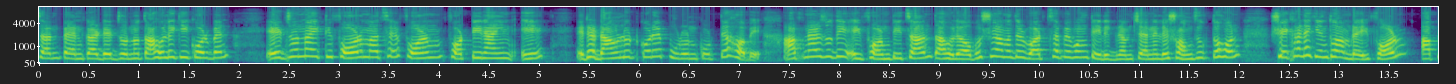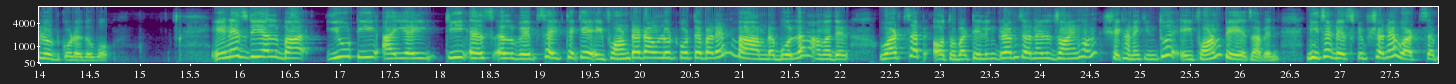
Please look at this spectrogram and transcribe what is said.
চান প্যান কার্ডের জন্য, তাহলে কি করবেন? এর জন্য একটি ফর্ম আছে ফর্ম ফর্টি নাইন এ এটা ডাউনলোড করে পূরণ করতে হবে। আপনারা যদি এই ফর্মটি চান, তাহলে অবশ্যই আমাদের হোয়াটসঅ্যাপ এবং টেলিগ্রাম চ্যানেলে সংযুক্ত হন। সেখানে কিন্তু আমরা এই ফর্ম আপলোড করে দেবো। এনএসডিএল বা ইউটিআইআইটিএসএল ওয়েবসাইট থেকে এই ফর্মটা ডাউনলোড করতে পারেন বা আমরা বললাম আমাদের হোয়াটসঅ্যাপ অথবা টেলিগ্রাম চ্যানেলে জয়েন হন, সেখানে কিন্তু এই ফর্ম পেয়ে যাবেন। নিচে ডেসক্রিপশনে হোয়াটসঅ্যাপ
